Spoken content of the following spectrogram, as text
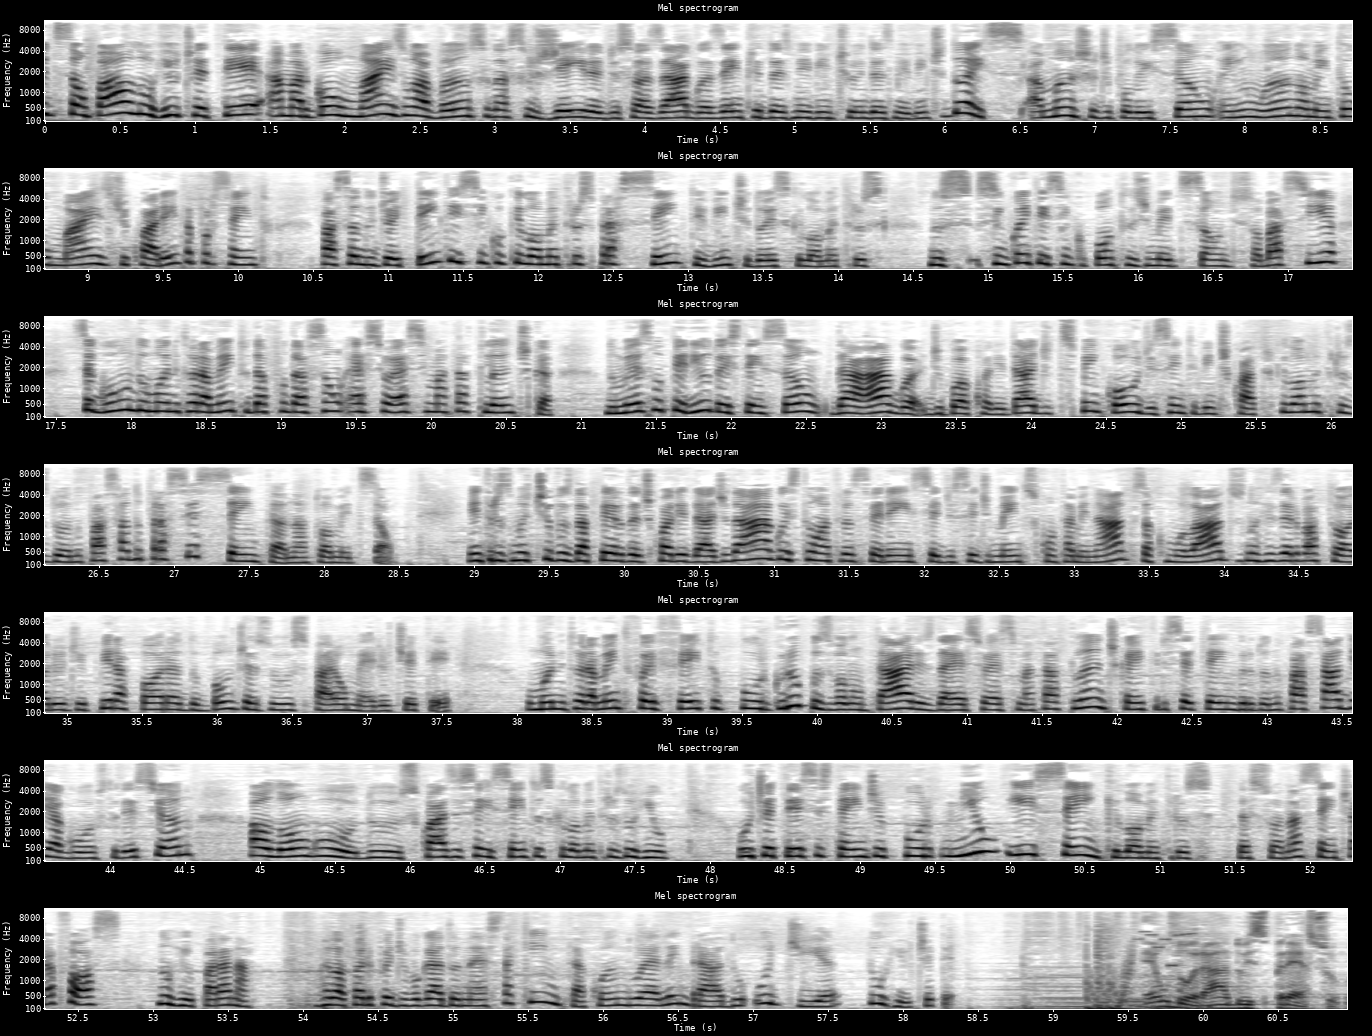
Falando de São Paulo, o Rio Tietê amargou mais um avanço na sujeira de suas águas entre 2021 e 2022. A mancha de poluição em um ano aumentou mais de 40%, passando de 85 quilômetros para 122 quilômetros nos 55 pontos de medição de sua bacia, segundo o monitoramento da Fundação SOS Mata Atlântica. No mesmo período, a extensão da água de boa qualidade despencou de 124 quilômetros do ano passado para 60 na atual medição. Entre os motivos da perda de qualidade da água estão a transferência de sedimentos contaminados acumulados no reservatório de Pirapora do Bom Jesus para o Médio Tietê. O monitoramento foi feito por grupos voluntários da SOS Mata Atlântica entre setembro do ano passado e agosto deste ano, ao longo dos quase 600 quilômetros do rio. O Tietê se estende por 1.100 quilômetros da sua nascente, a Foz, no Rio Paraná. O relatório foi divulgado nesta quinta, quando é lembrado o Dia do Rio Tietê. Eldorado Expresso.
